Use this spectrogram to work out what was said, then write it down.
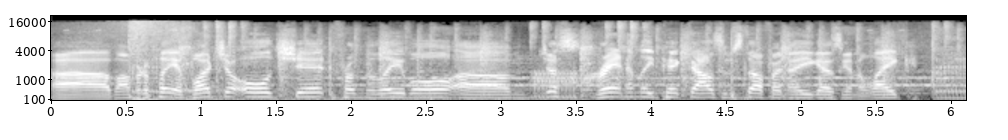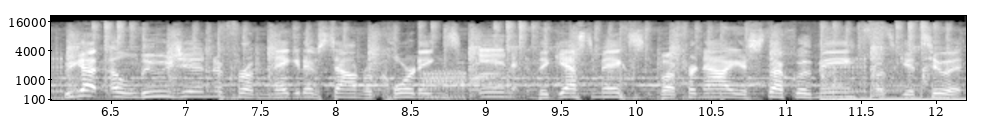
Um, I'm gonna play a bunch of old shit from the label. Um, just randomly picked out some stuff I know you guys are gonna like. We got Illusion from Negative Sound Recordings in the guest mix, but for now you're stuck with me. Let's get to it.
